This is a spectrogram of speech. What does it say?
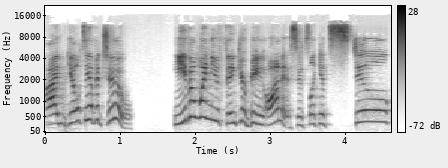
I'm guilty of it too. Even when you think you're being honest, it's like it's still,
